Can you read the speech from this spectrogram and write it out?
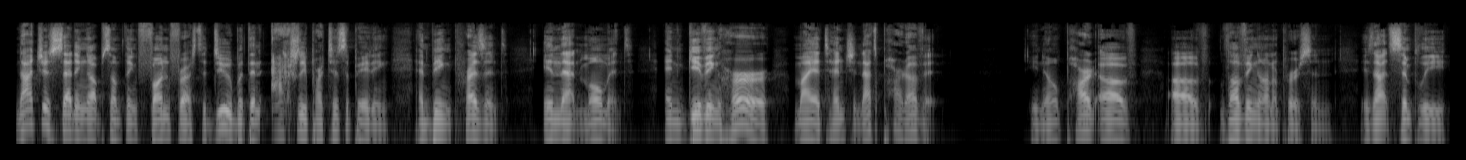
Not just setting up something fun for us to do, but then actually participating and being present in that moment and giving her my attention. That's part of it. You know, part of of loving on a person is not simply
